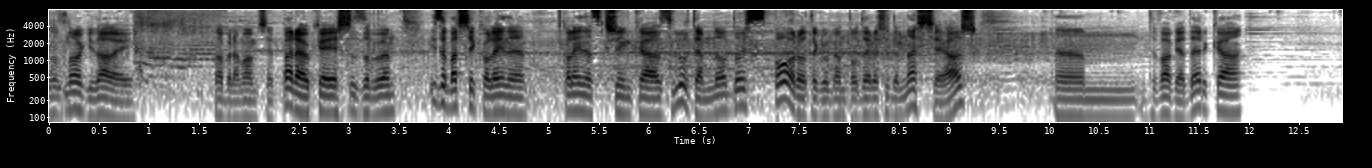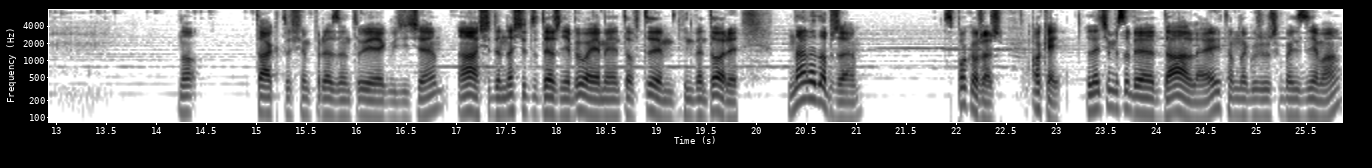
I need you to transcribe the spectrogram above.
No w nogi dalej. Dobra, mam cię. Perełkę jeszcze zdobyłem. I zobaczcie kolejne, kolejna skrzynka z lutem. No dość sporo tego Gunpowdera 17 aż. Um, dwa wiaderka. No, tak to się prezentuje, jak widzicie. A, 17 tu też nie było, ja miałem to w tym, w inwentory. No ale dobrze. Spoko rzecz. Okej, okay, lecimy sobie dalej. Tam na górze już chyba nic nie ma.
